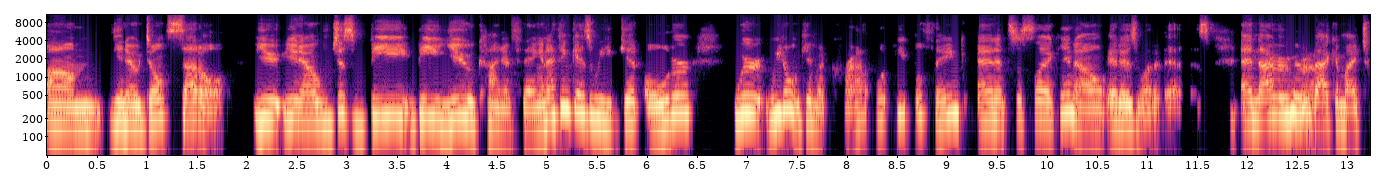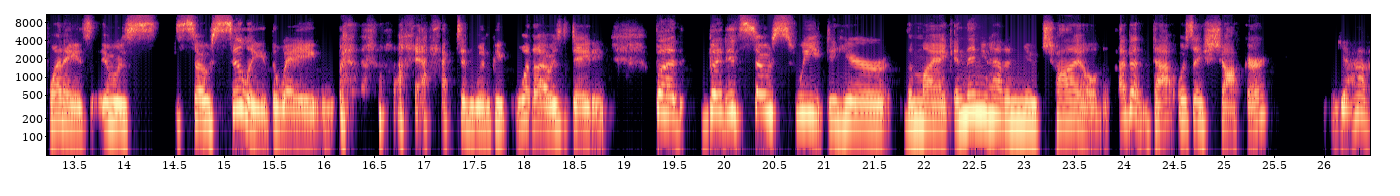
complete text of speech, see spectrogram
um you know don't settle. You you know just be be you kind of thing. And i think as we get older we're we don't give a crap what people think. And it's just like you know it is what it is. And i remember yeah. back in my 20s it was so silly the way i acted when people when i was dating. But but it's so sweet to hear the mic. And then you had a new child. I bet that was a shocker. Yeah.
